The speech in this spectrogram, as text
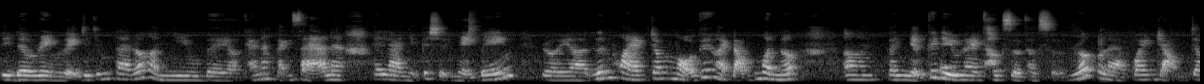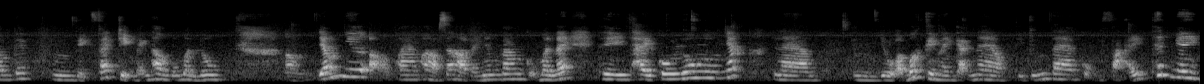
thì đều rèn luyện cho chúng ta rất là nhiều về à, khả năng phản xạ nè hay là những cái sự nhạy bén rồi uh, linh hoạt trong mỗi cái hoạt động của mình nữa. Uh, và những cái điều này thật sự thật sự rất là quan trọng trong cái việc phát triển bản thân của mình luôn. Uh, giống như ở khoa khoa học xã hội và nhân văn của mình ấy thì thầy cô luôn luôn nhắc là um, dù ở bất kỳ hoàn cảnh nào thì chúng ta cũng phải thích nghi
